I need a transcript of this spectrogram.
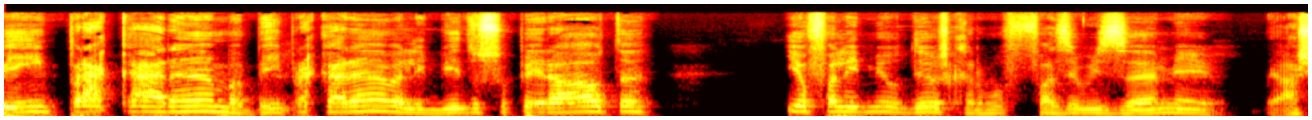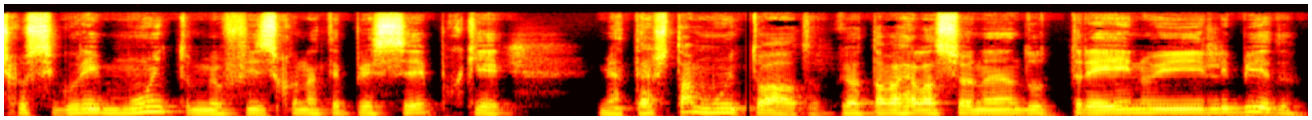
bem pra caramba, bem pra caramba, libido super alta. E eu falei, meu Deus, cara, vou fazer o exame. Acho que eu segurei muito meu físico na TPC, porque minha testa tá muito alta, porque eu tava relacionando treino e libido.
